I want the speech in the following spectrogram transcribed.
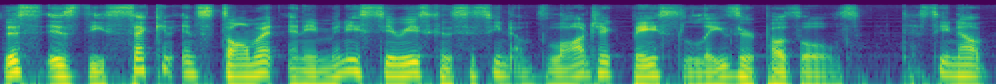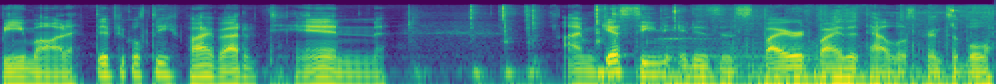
This is the second installment in a mini-series consisting of logic-based laser puzzles, testing out BEEmod, difficulty 5 out of 10. I'm guessing it is inspired by the Talos Principle,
